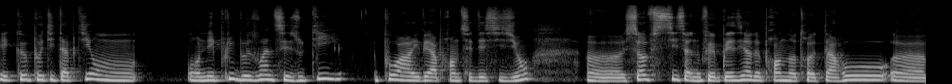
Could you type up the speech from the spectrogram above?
et que petit à petit on, n'ait plus besoin de ces outils pour arriver à prendre ces décisions, euh, sauf si ça nous fait plaisir de prendre notre tarot euh,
